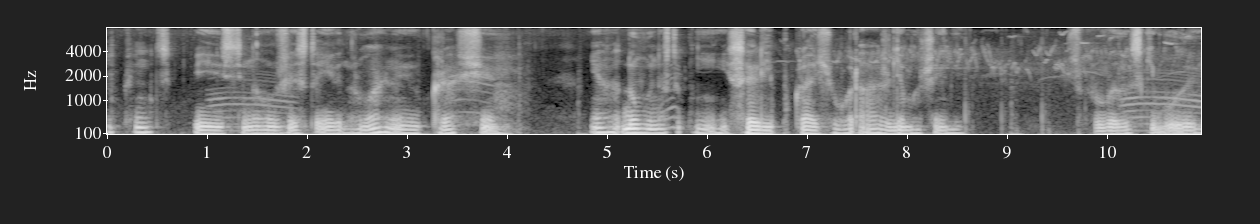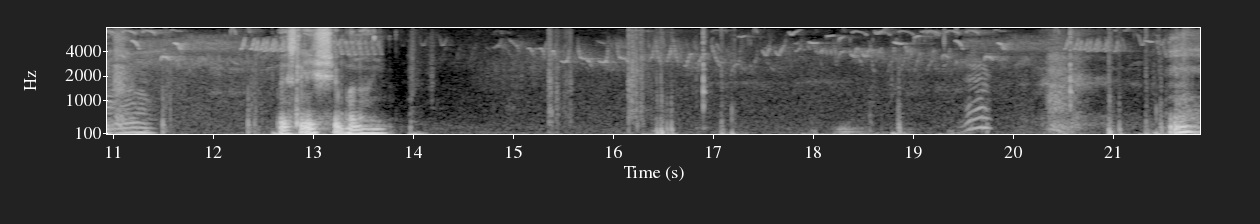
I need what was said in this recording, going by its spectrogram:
В принципі, Стіна вже стає нормальною, краще. Я думаю, наступній серії покращу гараж для машини. Щоб вилазки були веселіші, банальні. Ну,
